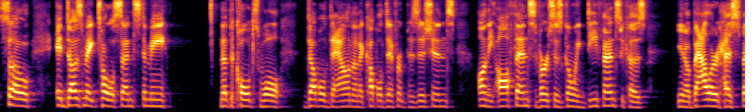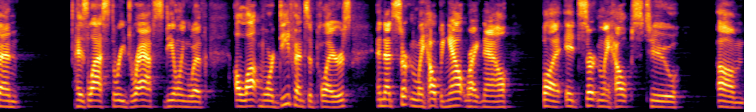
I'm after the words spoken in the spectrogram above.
So it does make total sense to me that the Colts will double down on a couple different positions on the offense versus going defense because, you know, Ballard has spent his last three drafts dealing with a lot more defensive players. And that's certainly helping out right now, but it certainly helps to um,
